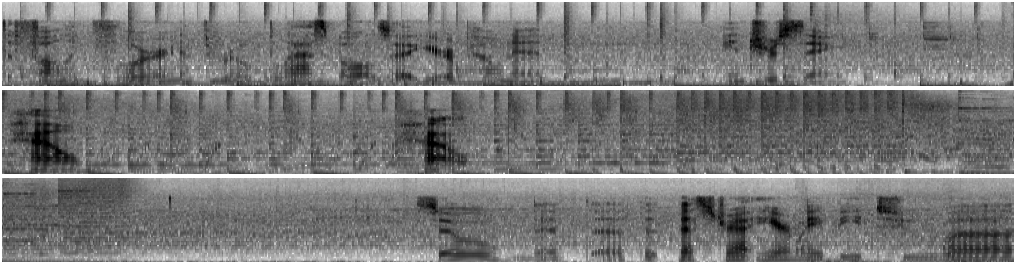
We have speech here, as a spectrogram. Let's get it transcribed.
the falling floor and throw blast balls at your opponent. Interesting. How? How? So the, the the best strat here may be to uh,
